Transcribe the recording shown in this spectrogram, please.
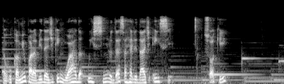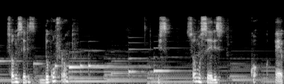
Então, o caminho para a vida é de quem guarda o ensino dessa realidade em si. Só que somos seres do confronto. Somos seres é,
